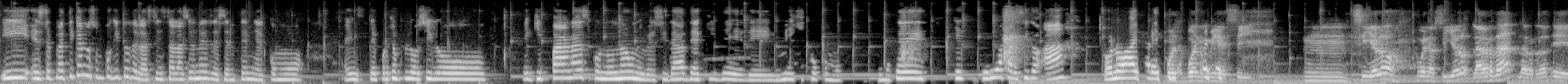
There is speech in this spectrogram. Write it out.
Y este, platícanos un poquito de las instalaciones de Centennial, como, este, por ejemplo, si lo equiparas con una universidad de aquí de, de México, como, como que, que sería parecido a, o no hay parecido. Pues bueno, mire, sí. Mm, si yo lo, bueno, si yo, la verdad, la verdad, eh,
